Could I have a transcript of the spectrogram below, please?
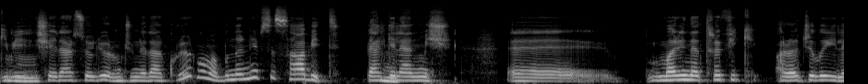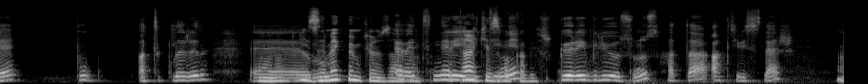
gibi şeyler söylüyorum, cümleler kuruyorum ama bunların hepsi sabit, belgelenmiş. E, marina trafik aracılığı ile bu atıkları hı. İzlemek mümkün zaten. evet nereye Herkes gittiğini bakabilir. görebiliyorsunuz. Hatta aktivistler, Hı,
